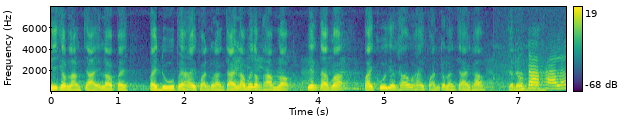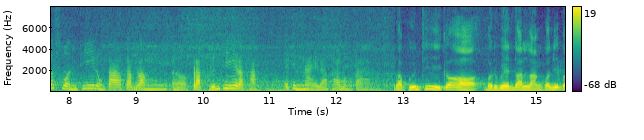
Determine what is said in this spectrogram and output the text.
มีกำลังใจเราไปไปดูไปให้ขวัญกำลังใจเราไม่ต้องทำหรอก เพียงแต่ว่าไปคุยกับเขาให้ขวัญกำลังใจเขาเจหลริวญงพตารคะแล้วส่วนที่หลวงตากำลังเอ่อปรับพื้นที่ล่ะคะไปถึงไหนแล้วคะหลวงตา ปรับพื้นที่ก็บริเวณด้านหลังตอนนี้ไป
